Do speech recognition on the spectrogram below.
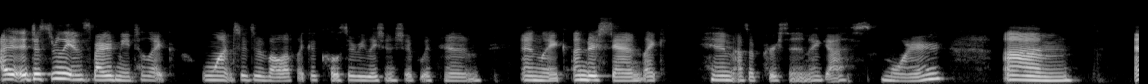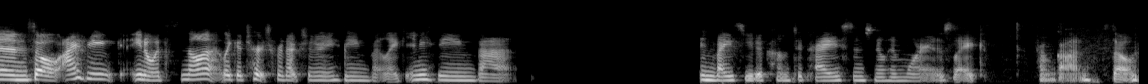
i it just really inspired me to like want to develop like a closer relationship with him and like understand like him as a person i guess more. Um and so i think you know it's not like a church production or anything but like anything that invites you to come to christ and to know him more is like from god. So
